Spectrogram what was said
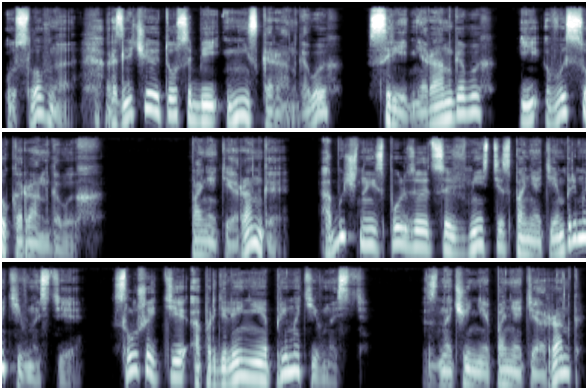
Условно различают особей низкоранговых, среднеранговых и высокоранговых. Понятие ранга обычно используется вместе с понятием примативности. Слушайте определение примативность. Значение понятия ранг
